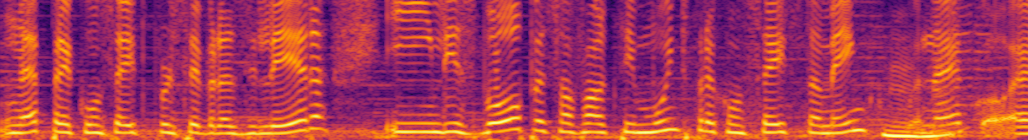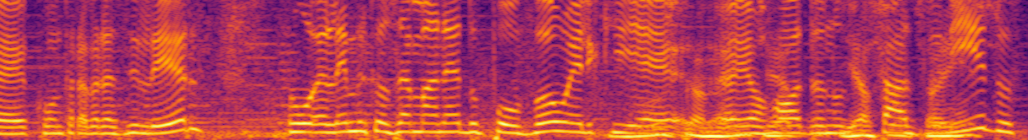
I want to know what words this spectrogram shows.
né? Preconceito por ser brasileira. E em Lisboa, o pessoal fala que tem muito preconceito também, Uhum. né? é, contra brasileiros. Eu lembro que o Zé Mané do Povão, ele que é, Justamente, é, roda é. nos Estados soltar isso. Unidos,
